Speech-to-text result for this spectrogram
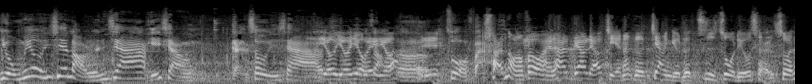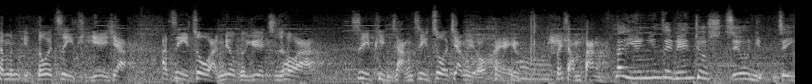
有没有一些老人家也想感受一下有有有有做法？传统的氛围，他比较了解那个酱油的制作流程，所以他们都会自己体验一下。他自己做完六个月之后啊，自己品尝，自己做酱油，嘿，非常棒。那云林这边就是只有你们这一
